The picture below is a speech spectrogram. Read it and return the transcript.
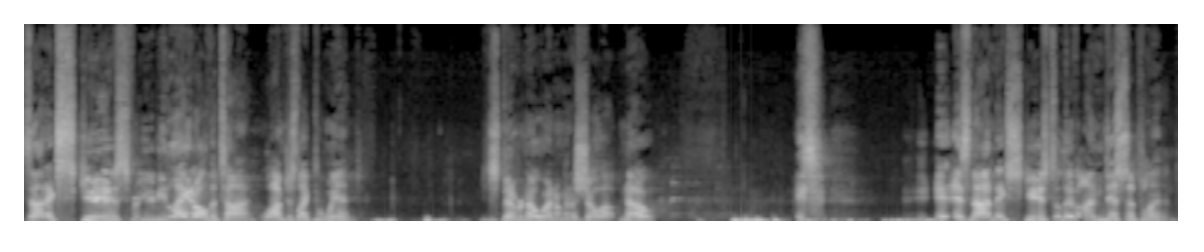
It's not an excuse for you to be late all the time. Well, I'm just like the wind. You just never know when I'm going to show up. No. It's, it's not an excuse to live undisciplined.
